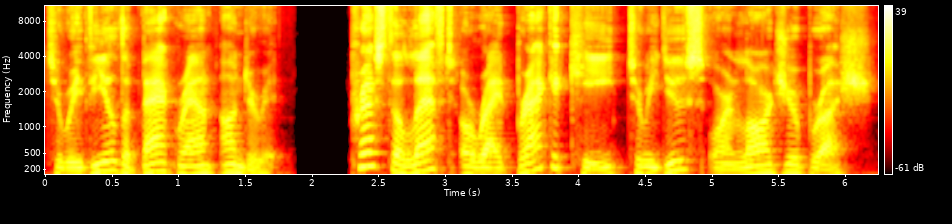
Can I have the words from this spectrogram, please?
to reveal the background under it. Press the left or right bracket key to reduce or enlarge your brush.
